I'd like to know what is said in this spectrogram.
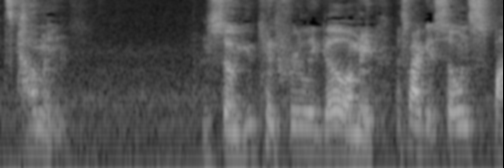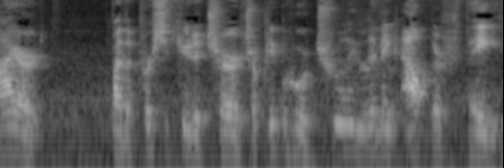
It's coming. And so you can freely go. I mean, that's why I get so inspired by the persecuted church or people who are truly living out their faith.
